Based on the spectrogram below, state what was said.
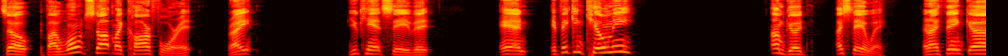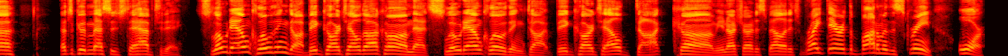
So if I won't stop my car for it, right? You can't save it. And if it can kill me, I'm good. I stay away. And I think uh, that's a good message to have today. Slowdownclothing.bigcartel.com. That's slowdownclothing.bigcartel.com. You're not sure how to spell it, it's right there at the bottom of the screen. Or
